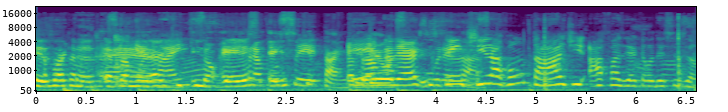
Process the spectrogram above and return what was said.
Exatamente, abortando. é pra mulher mais que Então, é, pra esse- é isso você que tá, É pra mulher se tá. sentir à vontade a fazer aquela decisão.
